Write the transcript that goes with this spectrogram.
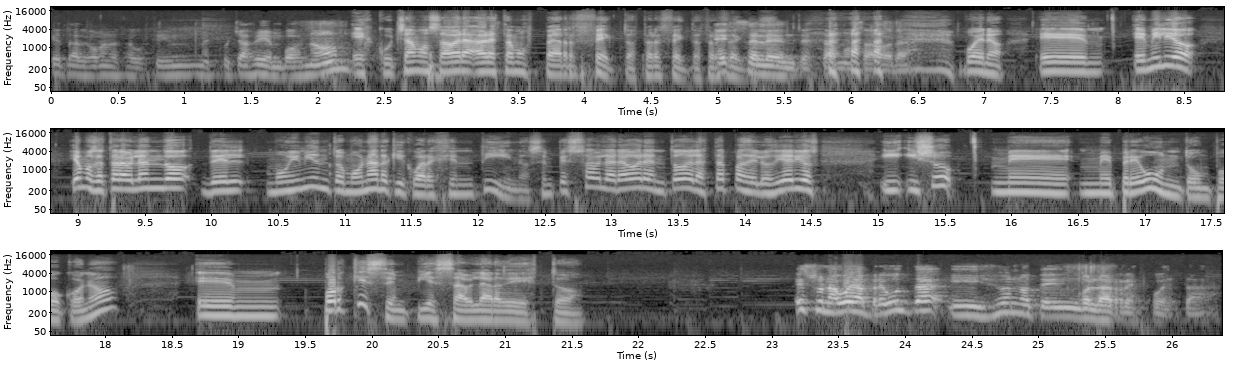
¿Qué tal? ¿Cómo estás, Agustín? ¿Me escuchás bien vos, no? Escuchamos ahora, ahora estamos perfectos, perfectos, perfectos. Excelente estamos ahora. bueno, eh, Emilio, íbamos a estar hablando del movimiento monárquico argentino. Se empezó a hablar ahora en todas las tapas de los diarios y, yo me, pregunto un poco, ¿no? Em, ¿Por qué se empieza a hablar de esto? Es una buena pregunta y yo no tengo la respuesta.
